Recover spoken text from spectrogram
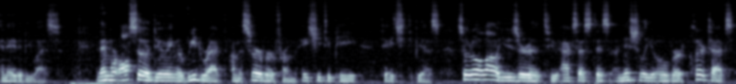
in AWS. And then we're also doing a redirect on the server from HTTP to HTTPS. So it'll allow a user to access this initially over clear text,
